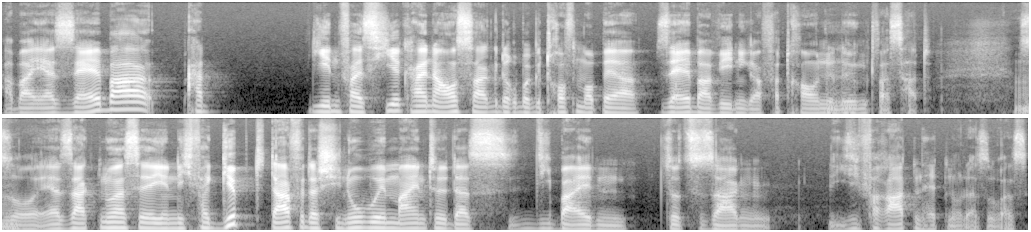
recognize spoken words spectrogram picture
Aber er selber hat jedenfalls hier keine Aussage darüber getroffen, ob er selber weniger Vertrauen in irgendwas hat. So, er sagt nur, dass er ihr nicht vergibt, dafür, dass Shinobu ihm meinte, dass die beiden sozusagen sie verraten hätten oder sowas.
